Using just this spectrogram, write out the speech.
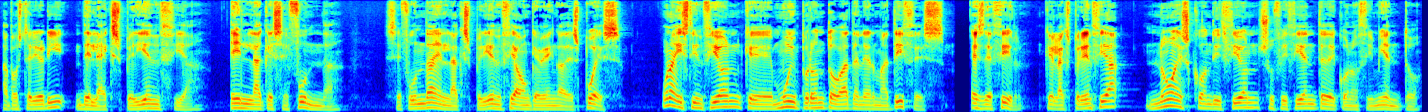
A posteriori de la experiencia, en la que se funda. Se funda en la experiencia aunque venga después. Una distinción que muy pronto va a tener matices, es decir, que la experiencia no es condición suficiente de conocimiento,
